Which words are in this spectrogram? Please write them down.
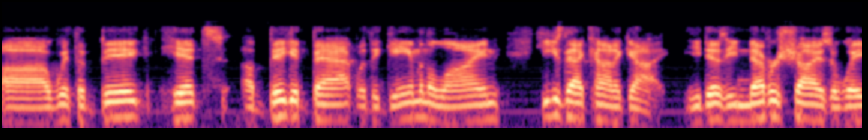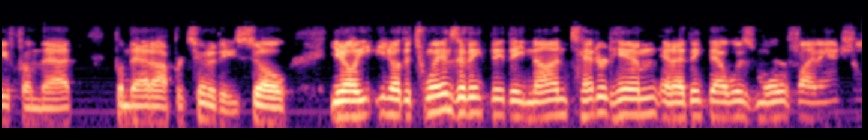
uh, with a big hit, a big at bat, with a game in the line. He's that kind of guy. He does. He never shies away from that from that opportunity. So, you know, you know, the Twins. I think they, they non-tendered him, and I think that was more financial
